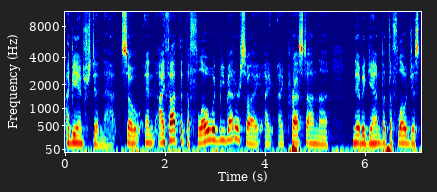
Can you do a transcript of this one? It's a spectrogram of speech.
i'd be interested in that. So and i thought that the flow would be better so I, I, I pressed on the nib again but the flow just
